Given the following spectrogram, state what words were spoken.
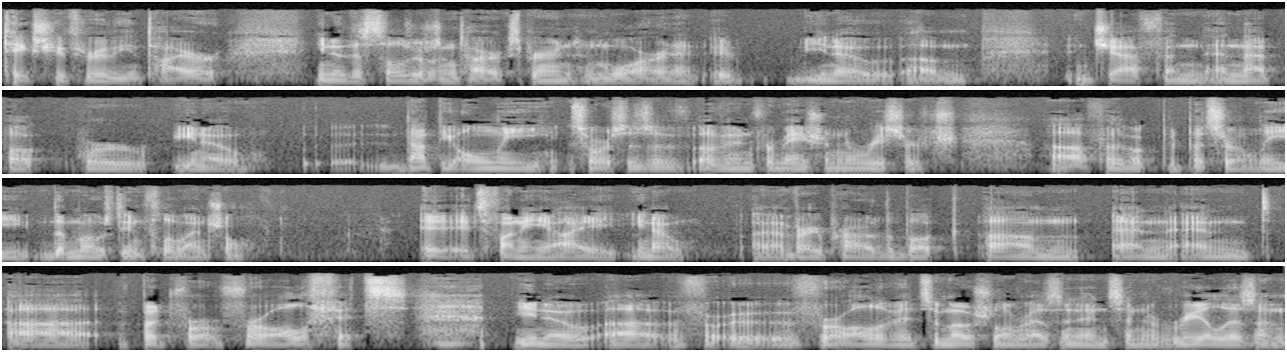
takes you through the entire, you know, the soldier's entire experience in war. And it, it you know, um, Jeff and, and that book were, you know, not the only sources of, of information and research uh, for the book, but, but, certainly the most influential. It, it's funny, I, you know, I'm very proud of the book, um, and and uh, but for for all of its, you know, uh, for for all of its emotional resonance and realism,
